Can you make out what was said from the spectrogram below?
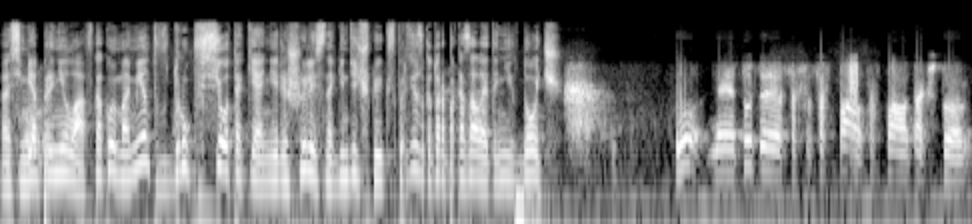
э, семья приняла, в какой момент вдруг все-таки они решились на генетическую экспертизу, которая показала, это не их дочь? Ну, э, тут э, со- со- совпало, совпало так, что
